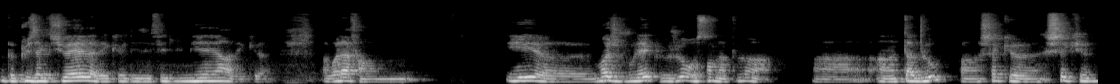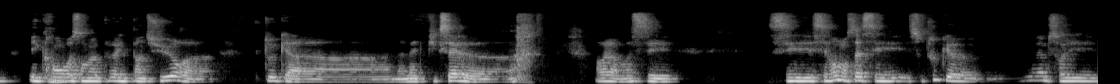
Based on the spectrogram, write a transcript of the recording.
un peu plus actuelles, avec des effets de lumière, avec, voilà, enfin. Et moi, je voulais que le jeu ressemble un peu à, à, un tableau. Enfin, chaque chaque écran mhm. ressemble un peu à une peinture euh, plutôt qu'à un amas de pixels. Euh, voilà, moi c'est c'est c'est vraiment ça. C'est surtout que même sur les,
